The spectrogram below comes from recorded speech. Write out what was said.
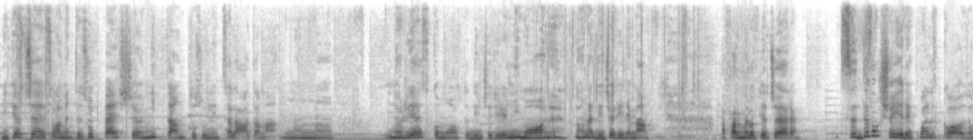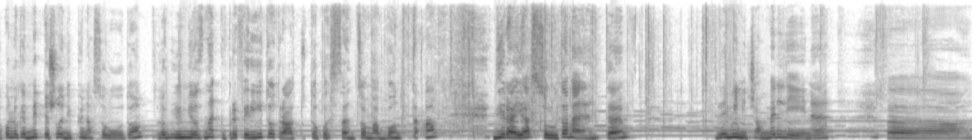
mi piace solamente sul pesce ogni tanto sull'insalata ma non, non riesco molto a digerire il limone non a digerire ma a farmelo piacere se devo scegliere qualcosa, quello che mi è piaciuto di più in assoluto, il mio snack preferito tra tutta questa insomma bontà, direi assolutamente le mini ciambelline eh,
